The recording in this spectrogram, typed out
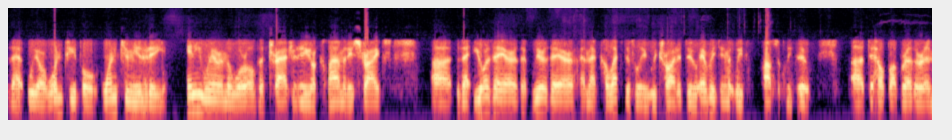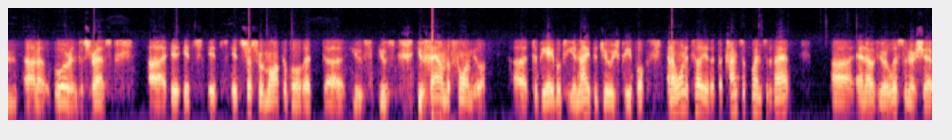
that we are one people, one community, anywhere in the world that tragedy or calamity strikes. Uh, that you're there, that we're there, and that collectively we try to do everything that we possibly do uh, to help our brethren uh, who are in distress. Uh, it, it's it's it's just remarkable that uh, you've you've you've found the formula uh, to be able to unite the Jewish people. And I want to tell you that the consequence of that uh, and of your listenership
